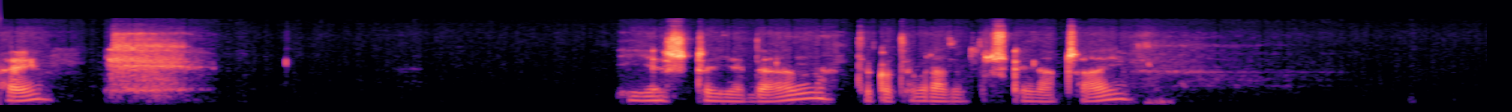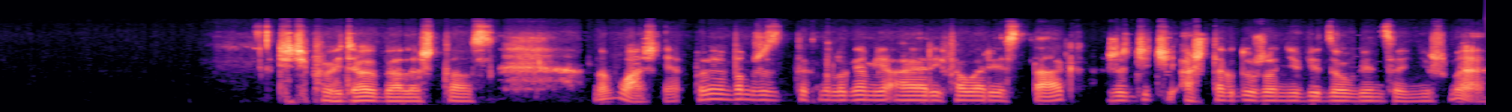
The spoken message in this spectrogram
Okay. I jeszcze jeden, tylko tym razem troszkę inaczej. Dzieci powiedziałyby, ale sztos. No właśnie, powiem Wam, że z technologiami AR i VR jest tak, że dzieci aż tak dużo nie wiedzą więcej niż my.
